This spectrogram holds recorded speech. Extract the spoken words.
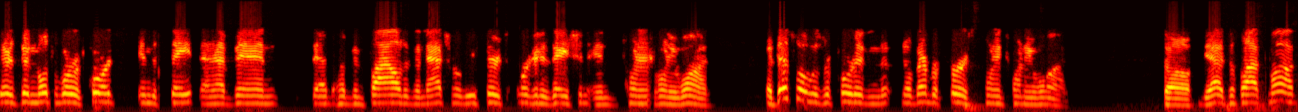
there's been multiple reports in the state that have been that have been filed in the National Research Organization in 2021. But this one was reported in November 1st, 2021. So yeah, just last month,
